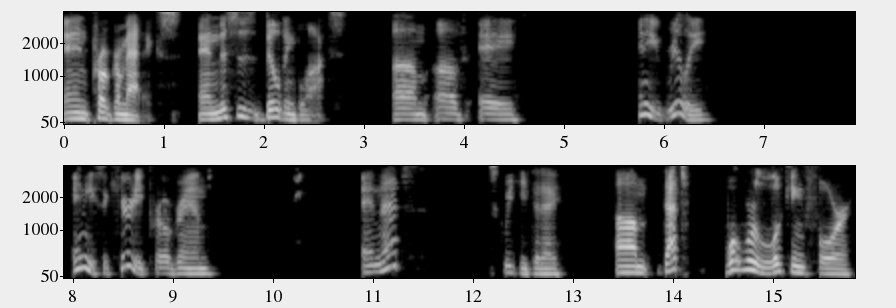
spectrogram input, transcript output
and programmatics. And this is building blocks um, of a any really any security program. And that's squeaky today. Um, that's what we're looking for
